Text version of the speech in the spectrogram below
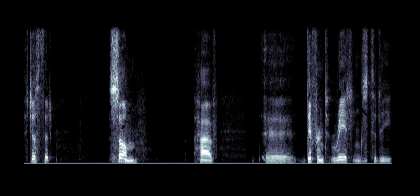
It's just that some have uh, different ratings to the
